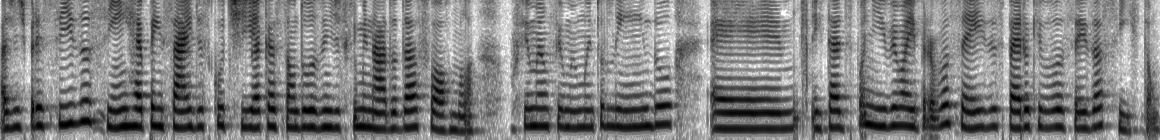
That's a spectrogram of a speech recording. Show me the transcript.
A gente precisa sim repensar e discutir a questão do uso indiscriminado da fórmula. O filme é um filme muito lindo é, e está disponível aí para vocês. Espero que vocês assistam.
